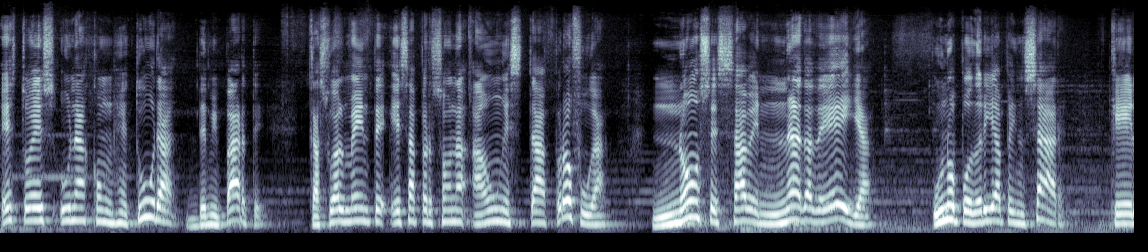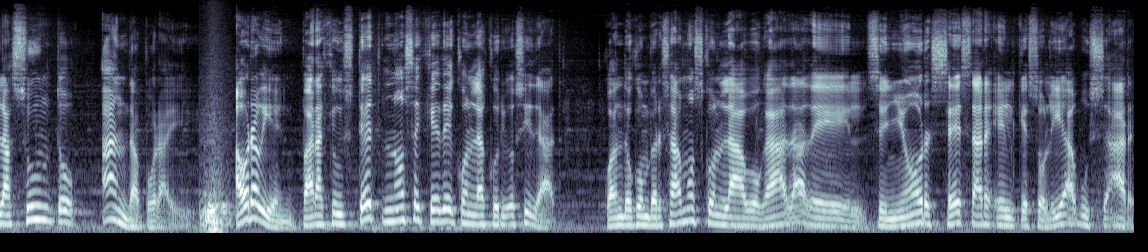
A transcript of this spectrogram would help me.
esto es una conjetura de mi parte. Casualmente esa persona aún está prófuga, no se sabe nada de ella. Uno podría pensar que el asunto anda por ahí. Ahora bien, para que usted no se quede con la curiosidad, cuando conversamos con la abogada del señor César, el que solía abusar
